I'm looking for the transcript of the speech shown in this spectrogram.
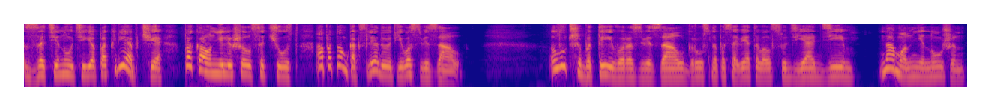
затянуть ее покрепче, пока он не лишился чувств, а потом как следует его связал. «Лучше бы ты его развязал», — грустно посоветовал судья Дим. «Нам он не нужен.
